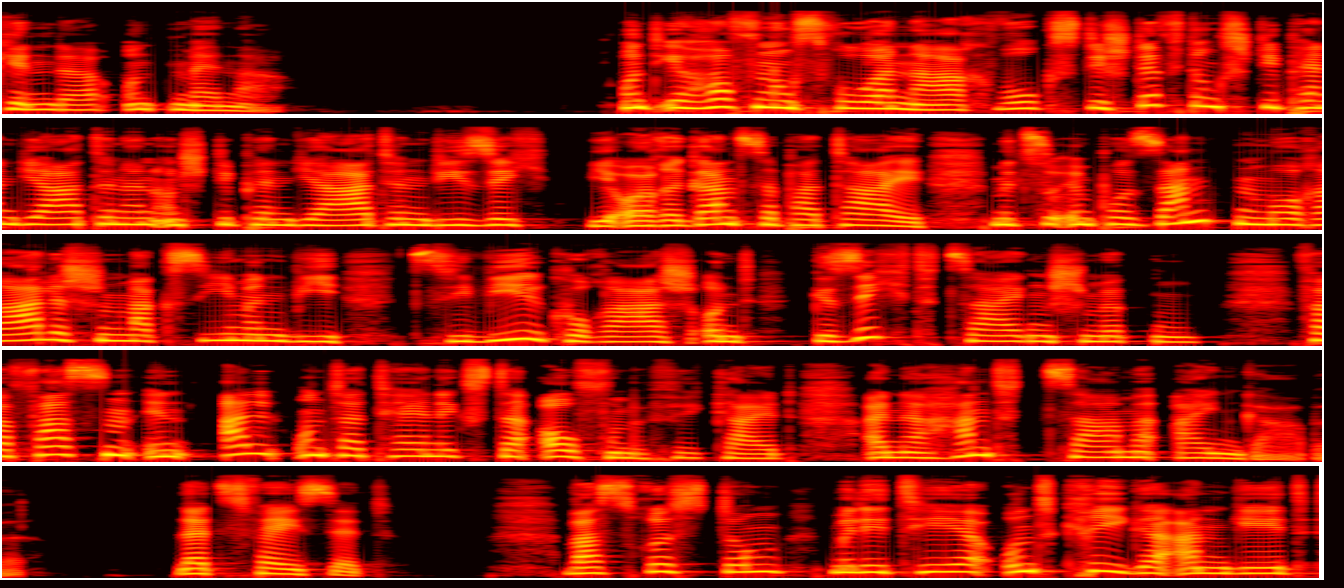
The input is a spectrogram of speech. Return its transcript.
Kinder und Männer und ihr hoffnungsfroher Nachwuchs, die Stiftungsstipendiatinnen und Stipendiaten, die sich, wie eure ganze Partei, mit so imposanten moralischen Maximen wie Zivilcourage und Gesicht zeigen schmücken, verfassen in alluntertänigster Aufmüpfigkeit eine handzahme Eingabe. Let's face it, was Rüstung, Militär und Kriege angeht,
